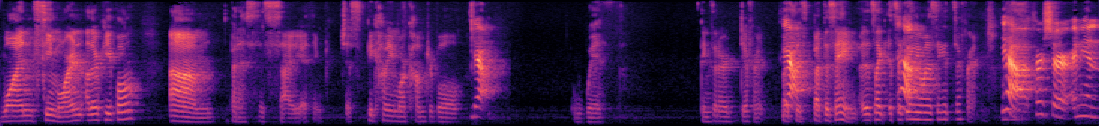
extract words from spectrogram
one see more in other people um, but as a society i think just becoming more comfortable yeah. with things that are different but, Yeah. this, but the same it's like it's like Yeah. when you want to say it's different Yeah, for sure. I mean,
